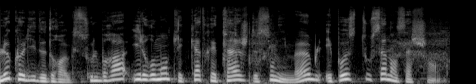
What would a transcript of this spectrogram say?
Le colis de drogue sous le bras, il remonte les quatre étages de son immeuble et pose tout ça dans sa chambre.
